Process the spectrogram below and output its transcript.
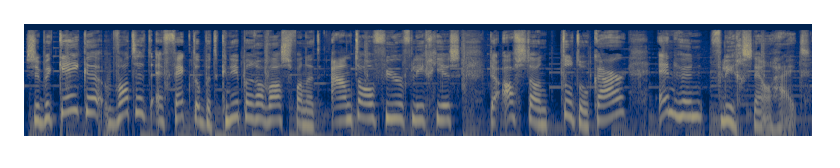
Ze bekeken wat het effect op het knipperen was van het aantal vuurvliegjes, de afstand tot elkaar en hun vliegsnelheid.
